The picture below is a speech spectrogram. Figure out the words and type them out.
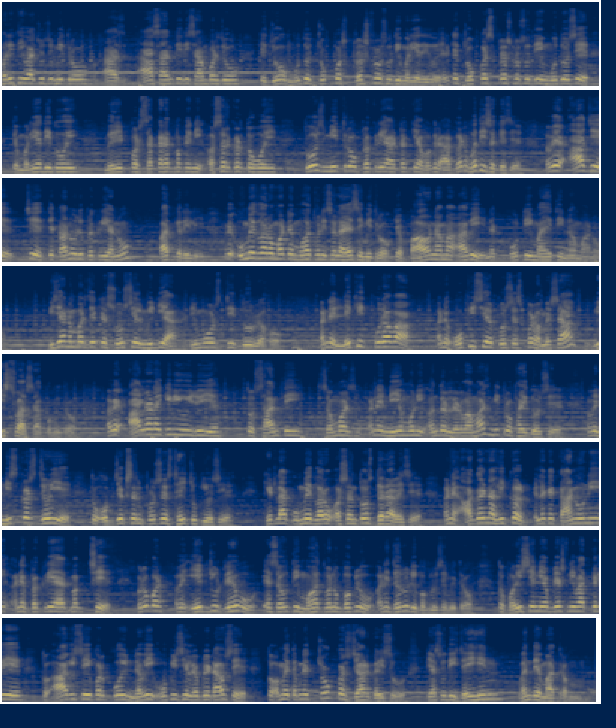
ફરીથી વાંચું છું મિત્રો, આ આ શાંતિથી સાંભળજો. કે જો મુદ્દો ચોક્કસ પ્રશ્નો સુધી મર્યાદિત હોય, એટલે કે ચોક્કસ પ્રશ્નો સુધી મુદ્દો છે તે મર્યાદિત હોય મેરિટ પર સકારાત્મક એની અસર કરતો હોય, તો જ મિત્રો પ્રક્રિયા અટક્યા વગર આગળ વધી શકે છે. હવે આ જે છે તે કાનૂની પ્રક્રિયાનું વાત કરેલી હવે ઉમેદવારો માટે મહત્વની સલાહ એ છે મિત્રો કે ભાવનામાં આવી ને ખોટી માહિતી ન માનો. બીજા નંબર છે કે સોશિયલ મીડિયા રિમોટ્સથી દૂર રહો અને લેખિત પુરાવા અને ઓફિશિયલ પ્રોસેસ પર હંમેશા વિશ્વાસ રાખો મિત્રો. હવે આ લડાઈ કેવી હોવી જોઈએ? તો શાંતિ, સમજ અને નિયમોની અંદર લડવામાં જ મિત્રો ફાયદો છે. હવે નિષ્કર્ષ જોઈએ તો ઓબ્જેક્શન પ્રોસેસ થઈ ચૂક્યો છે. કેટલાક ઉમેદવારો અસંતોષ ધરાવે છે અને આગળના વિકલ્પ એટલે કે કાનૂની અને પ્રક્રિયાત્મક છે. બરોબર? હવે એકજૂટ રહેવું એ સૌથી મહત્વનું પગલું અને જરૂરી પગલું છે મિત્રો. તો ભવિષ્યની અપડેટ્સની વાત કરીએ, તો આ વિષય પર કોઈ નવી ઓફિશિયલ અપડેટ આવશે તો અમે તમને ચોક્કસ જાણ કરીશું. ત્યાં સુધી જય હિન્દ, વંદે માતરમ.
